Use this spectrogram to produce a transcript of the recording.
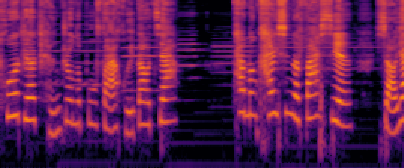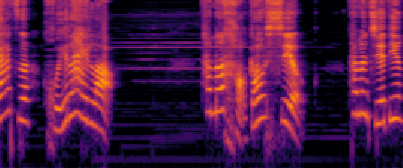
拖着沉重的步伐回到家，他们开心的发现小鸭子回来了。他们好高兴，他们决定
